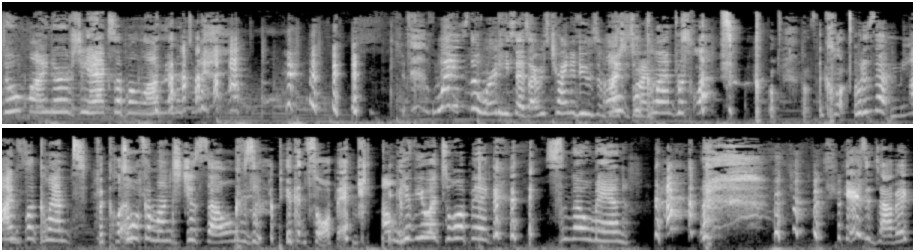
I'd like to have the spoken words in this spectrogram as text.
Don't mind her if she hacks up a lung in between. Says? I was trying to do this impression. I'm impression. to my- verklempt. Verklempt. What does that mean? I'm verklempt. verklempt. Talk amongst yourselves. Pick a topic. I'll give you a topic. Snowman. Here's a topic.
